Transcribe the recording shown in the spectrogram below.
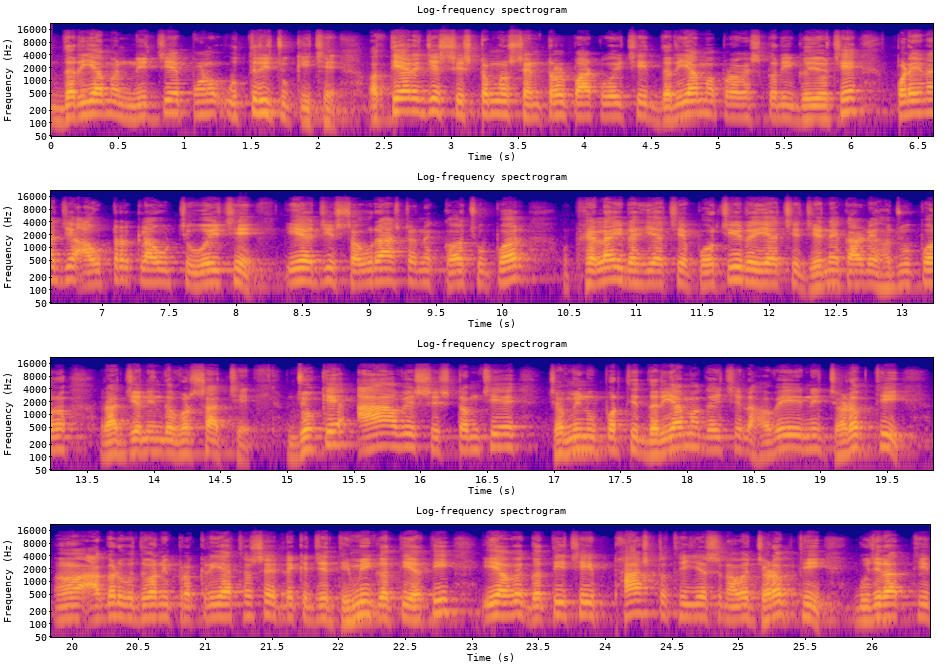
દરિયામાં નીચે પણ ઉતરી ચૂકી છે. અત્યારે જે સિસ્ટમનો સેન્ટ્રલ પાર્ટ હોય છે દરિયામાં પ્રવેશ કરી ગયો છે પણ એના જે આઉટર ક્લાઉડ હોય છે એ હજી સૌરાષ્ટ્ર અને કચ્છ ઉપર ફેલાઈ રહ્યા છે પહોંચી રહ્યા છે જેને કારણે હજુ પણ રાજ્યની અંદર વરસાદ છે. જો કે આ હવે સિસ્ટમ છે જમીન ઉપરથી દરિયામાં ગઈ છે એટલે હવે એની ઝડપથી અ, આગળ વધવાની પ્રક્રિયા થશે એટલે કે જે ધીમી ગતિ હતી, એ હવે ગતિ છે એ ફાસ્ટ થઈ જશે અને હવે ઝડપથી ગુજરાતથી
